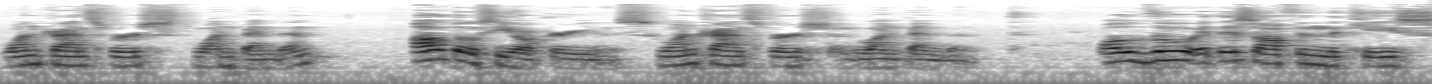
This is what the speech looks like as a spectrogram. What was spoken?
one transverse, one pendant. Alto C ocarinas, one transverse and one pendant. Although it is often the case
